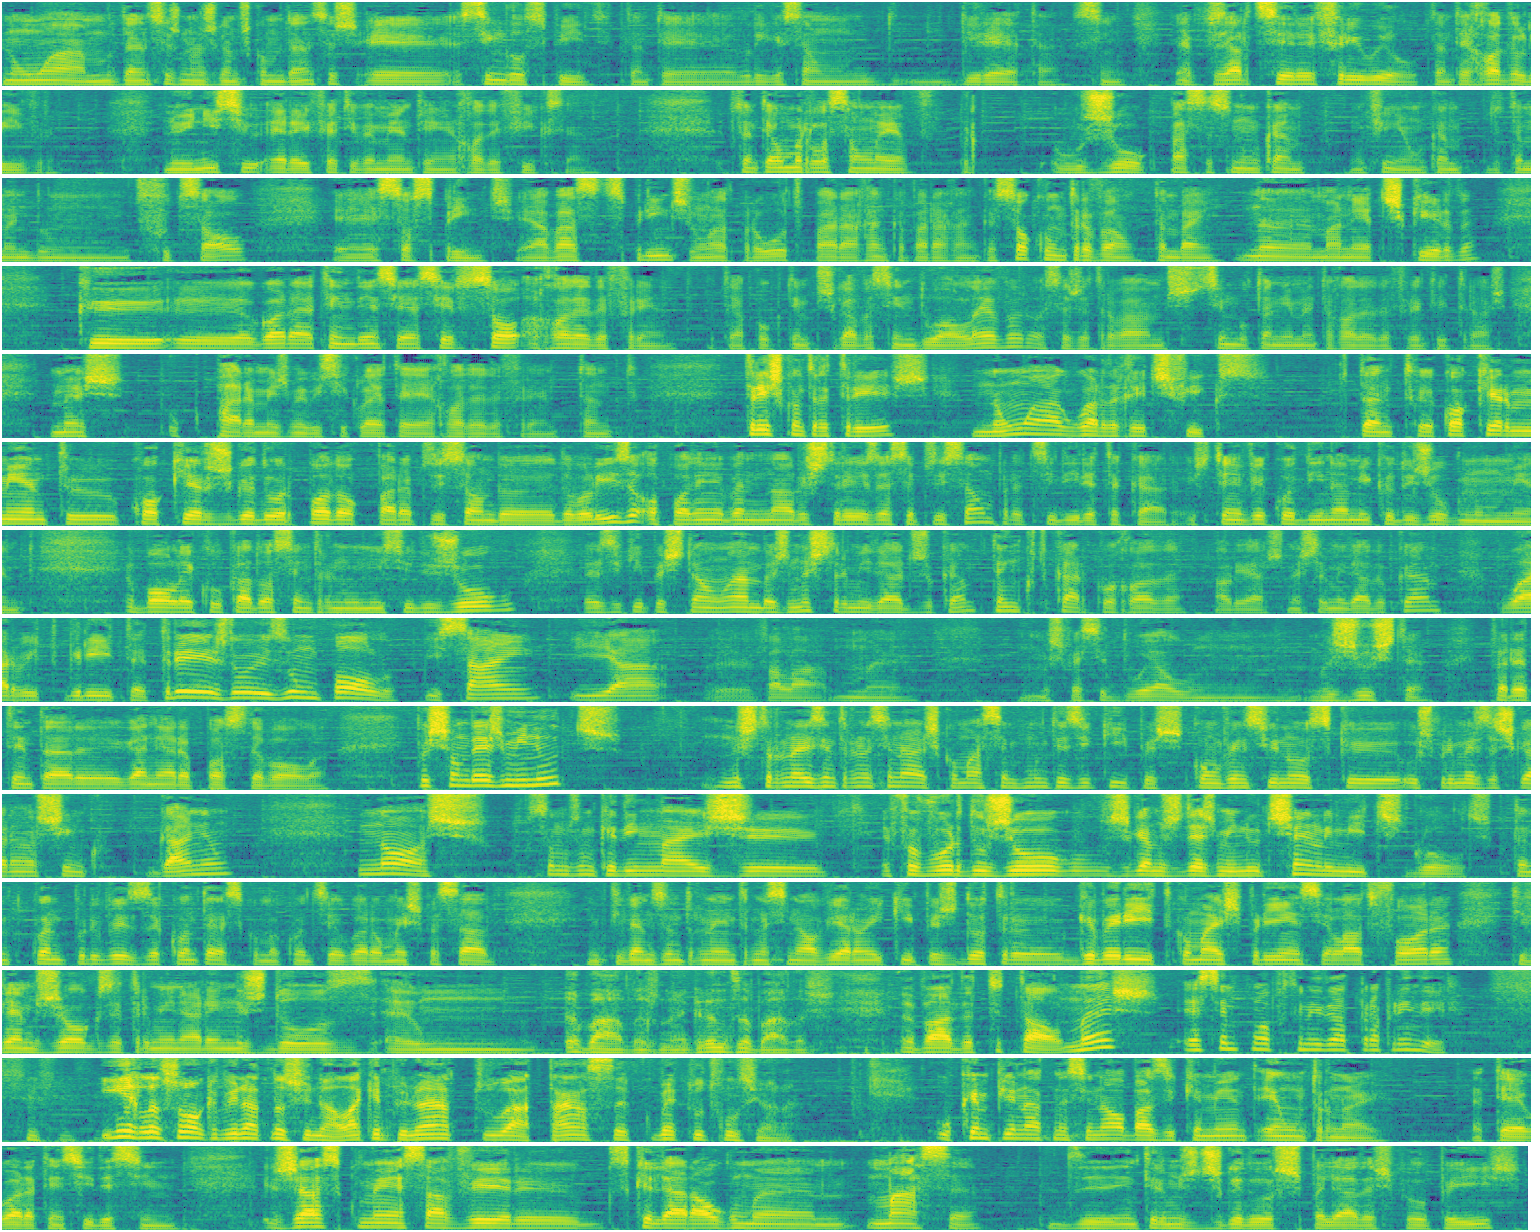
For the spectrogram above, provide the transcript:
não há mudanças, não jogamos com mudanças, é single speed, portanto é ligação direta, sim. Apesar de ser free wheel, portanto é roda livre. No início era efetivamente em roda fixa. Portanto é uma relação leve, porque o jogo passa-se num campo, enfim, é um campo do tamanho de um de futsal, é só sprints, é à base de sprints, de um lado para o outro, para, arranca, para, arranca. Só com um travão também na manete esquerda, que eh, agora a tendência é ser só a roda da frente. Até há pouco tempo jogava-se em dual lever, ou seja, travávamos simultaneamente a roda da frente e trás. Mas o que para mesmo a bicicleta é a roda da frente. Portanto, 3 contra 3, não há guarda-redes fixo, Portanto, a qualquer momento, qualquer jogador pode ocupar a posição da, da, baliza ou podem abandonar os três essa posição para decidir atacar. Isto tem a ver com a dinâmica do jogo no momento. A bola é colocada ao centro no início do jogo, as equipas estão ambas nas extremidades do campo, têm que tocar com a roda, aliás, na extremidade do campo. O árbitro grita 3, 2, 1, polo e saem e há, uh, vá lá, uma uma espécie de duelo, um, uma justa para tentar eh, ganhar a posse da bola. Depois são 10 minutos, nos torneios internacionais, como há sempre muitas equipas, convencionou-se que os primeiros a chegarem aos 5 ganham. Nós somos um bocadinho mais uh, a favor do jogo, jogamos 10 minutos sem limites de golos. Portanto, quando por vezes acontece, como aconteceu agora o mês passado, em que tivemos um torneio internacional, vieram equipas de outro gabarito com mais experiência lá de fora, tivemos jogos a terminarem nos 12 a 1. Abadas, não é? Grandes abadas. Abada total, mas é sempre uma oportunidade para aprender. E em relação ao Campeonato Nacional, há campeonato, há taça, como é que tudo funciona? O Campeonato Nacional basicamente é um torneio. Até agora tem sido assim. Já se começa a ver, eh, se calhar, alguma massa de, em termos de jogadores espalhadas pelo país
